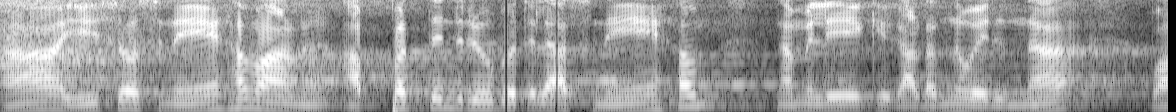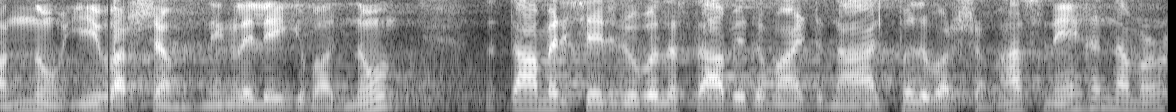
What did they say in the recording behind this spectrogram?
ആ ഈശോ സ്നേഹമാണ്. അപ്പത്തിന്റെ രൂപത്തിൽ ആ സ്നേഹം നമ്മിലേക്ക് കടന്നു വരുന്ന വന്നു ഈ വർഷം നിങ്ങളിലേക്ക് വന്നു. താമരശ്ശേരി രൂപത സ്ഥാപിതമായിട്ട് നാൽപ്പത് വർഷം ആ സ്നേഹം നമ്മൾ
